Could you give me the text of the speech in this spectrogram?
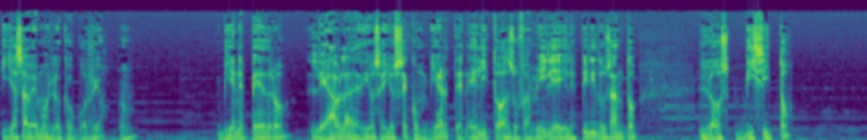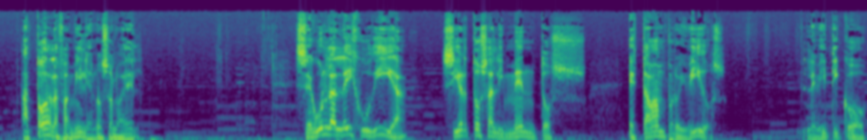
y ya sabemos lo que ocurrió. Viene Pedro, le habla de Dios, ellos se convierten, él y toda su familia y el Espíritu Santo los visitó a toda la familia, no solo a él. Según la ley judía, ciertos alimentos estaban prohibidos. Levítico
